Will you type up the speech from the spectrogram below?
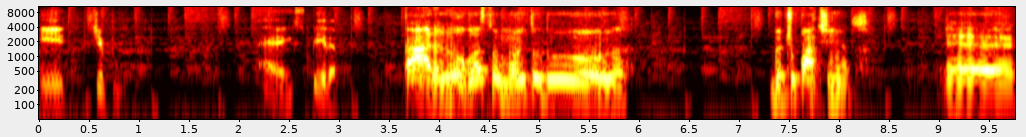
e tipo. É, inspira. Cara, eu gosto muito do. Do Tio Patinhas. É,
